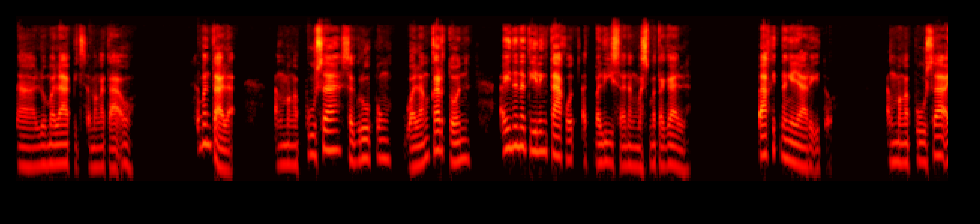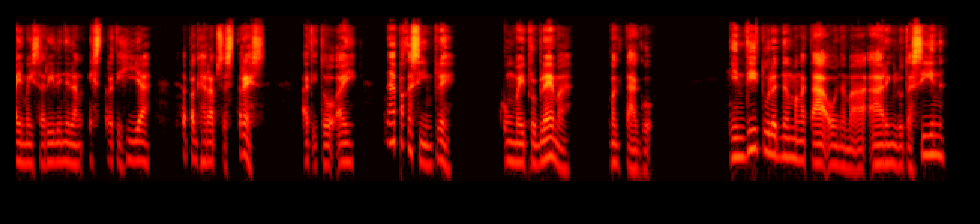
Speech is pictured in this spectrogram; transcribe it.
na lumalapit sa mga tao. Samantala, ang mga pusa sa grupong walang karton ay nanatiling takot at balisa ng mas matagal. Bakit nangyayari ito? Ang mga pusa ay may sarili nilang estratehiya sa pagharap sa stress at ito ay napakasimple. Kung may problema, magtago. Hindi tulad ng mga tao na maaaring lutasin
